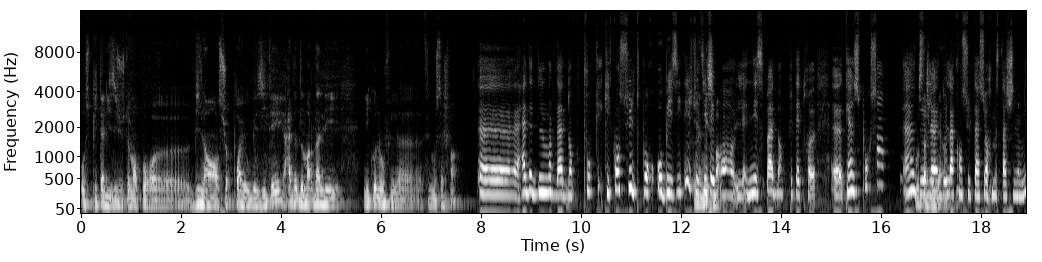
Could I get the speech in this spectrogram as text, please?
hospitalisés justement pour euh, bilan, surpoids et obésité? Euh, euh donc pour, qui consulte pour obésité, je dirais, nisba. bon, le nisba, donc peut-être euh, 15%. Hein, de, la, de, la, consultation, mais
